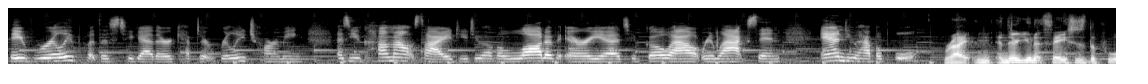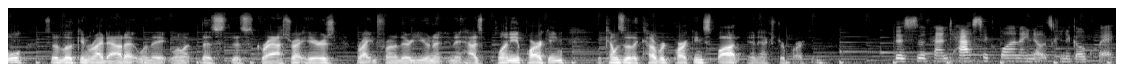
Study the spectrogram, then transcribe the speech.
They've really put this together, kept it really charming. As you come outside, you do have a lot of area to go out, relax in, and you have a pool. Right, and, and their unit faces the pool, so looking right out at when they when this this grass right here is right in front of their unit, and it has plenty of parking. It comes with a covered parking spot and extra parking. This is a fantastic one. I know it's going to go quick.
